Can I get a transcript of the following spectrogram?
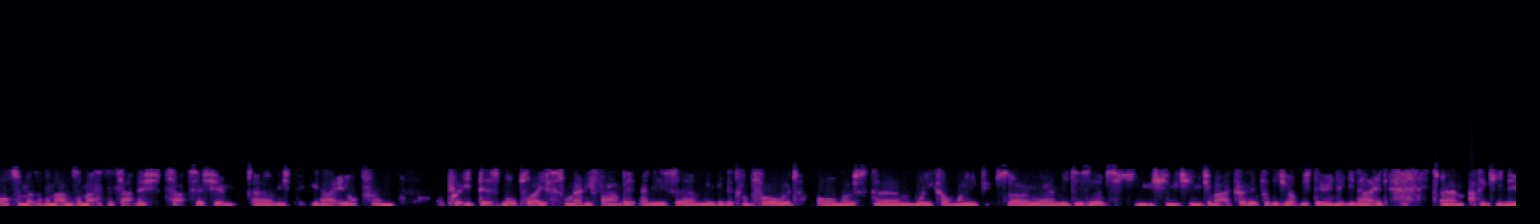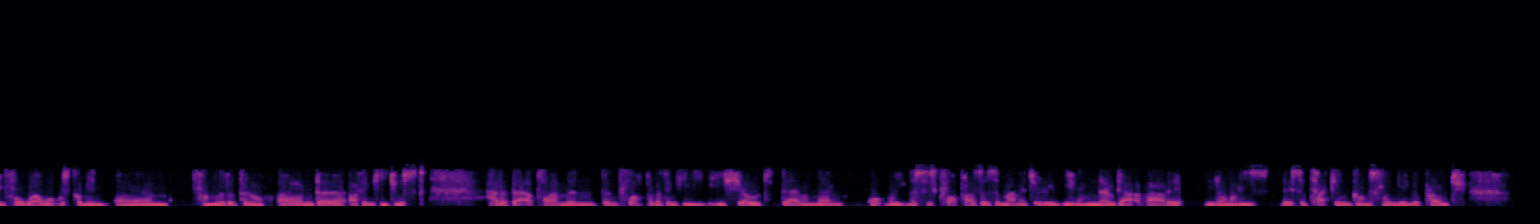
ultimately, the man's a master tactician. Um, he's picked United up from a pretty dismal place where he found it, and he's um, moving the club forward almost um, week on week. So um, he deserves huge, huge, huge amount of credit for the job he's doing at United. Um, I think he knew full well what was coming um, from Liverpool, and uh, I think he just had a better plan than than Klopp, and I think he he showed there and then what weaknesses Klopp has as a manager. You know, no doubt about it. You know, when he's this attacking, gunslinging approach.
